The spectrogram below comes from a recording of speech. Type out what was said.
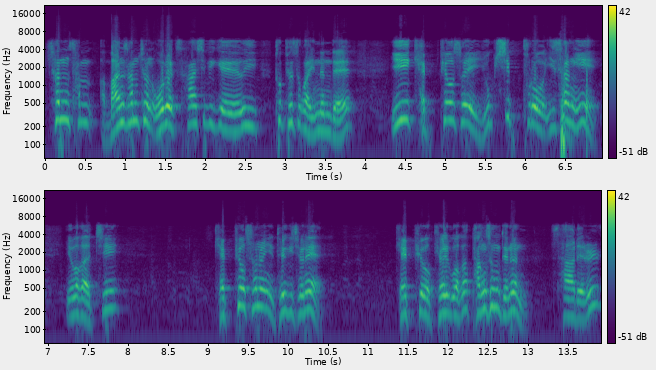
13,542개의 투표소가 있는데 이 개표소의 60% 이상이 이와 같이 개표 선언이 되기 전에 개표 결과가 방송되는 사례를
